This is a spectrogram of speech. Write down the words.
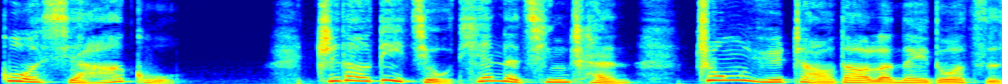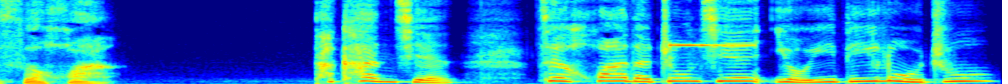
过峡谷，直到第九天的清晨，终于找到了那朵紫色花。他看见，在花的中间有一滴露珠，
